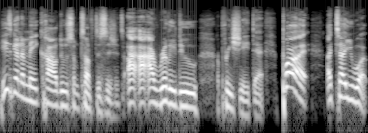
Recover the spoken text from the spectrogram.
He's gonna make Kyle do some tough decisions. I, I, I really do appreciate that. But I tell you what,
